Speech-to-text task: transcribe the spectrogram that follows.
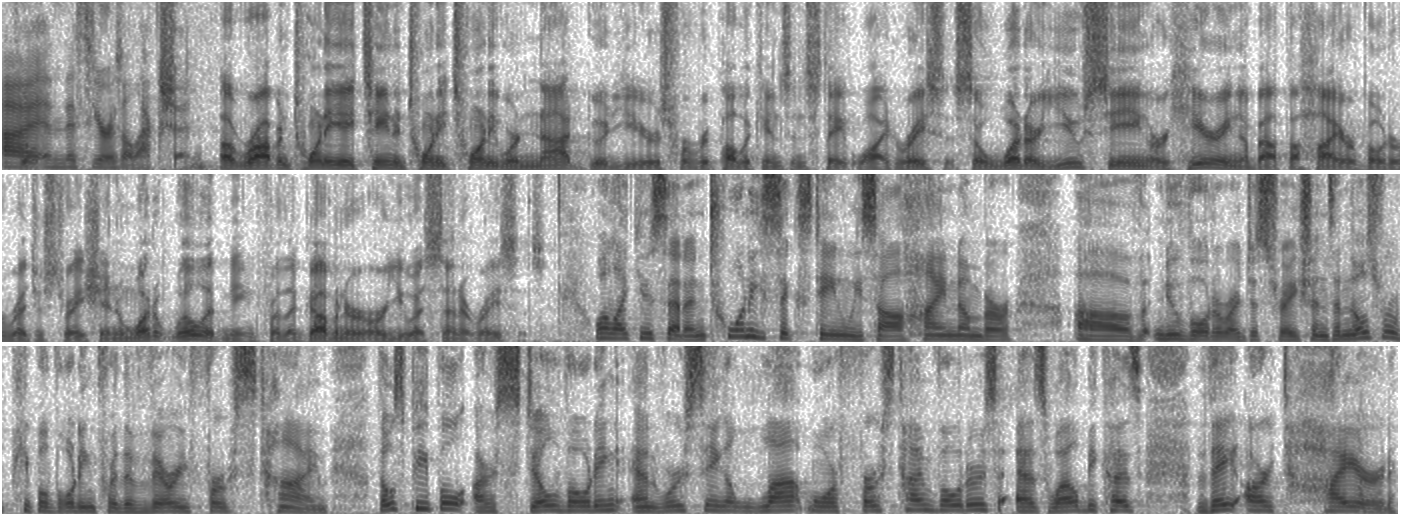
uh, so, in this year's election. Uh, Robin, 2018 and 2020 were not good years for Republicans in statewide races. So, what are you seeing or hearing about the higher voter registration, and what will it mean for the governor or U.S. Senate races? Well, like you said, in 2016, we saw a high number of new voter registrations, and those were people voting for the very first time. Those people are still voting, and we're seeing a lot more first time voters as well because they are tired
